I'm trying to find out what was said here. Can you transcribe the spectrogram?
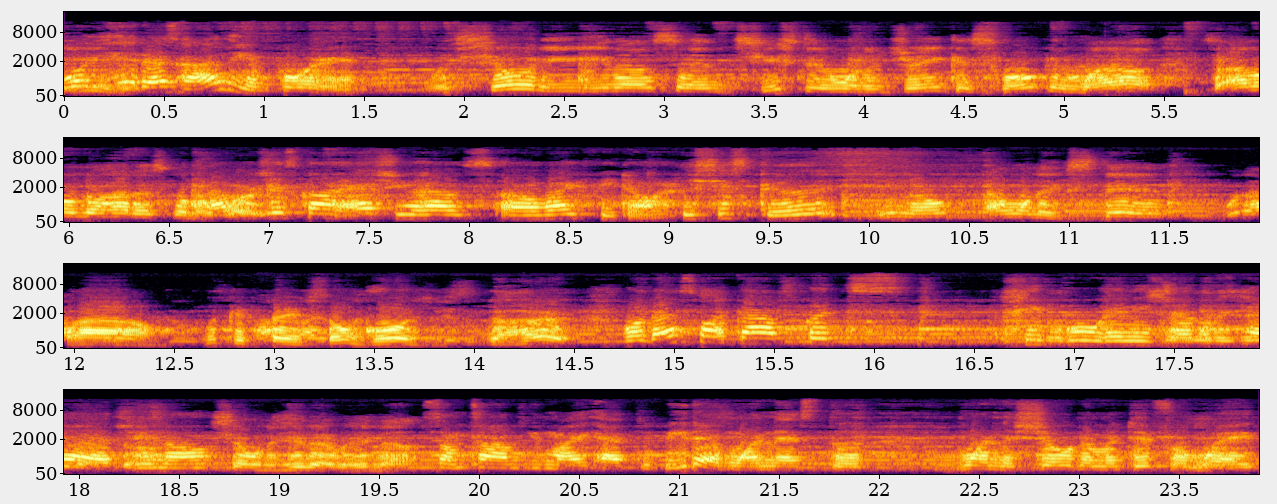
Well, either. yeah, that's highly important. But Shorty, you know what I'm saying? She still want to drink and smoke and wild. So I don't know how that's going to work. I was just gonna ask you how's uh, wifey doing. But she's good, you know. I want to extend. what Wow. wanna. Look at Faith, so gorgeous. To her. Well, that's why God puts people in each She don't want other's to hear that. paths, you know. She don't want to hear that right now. Sometimes you might have to be that one that's the one to show them a different way.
